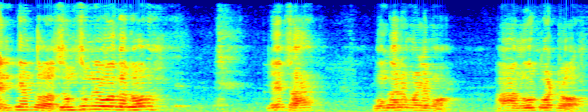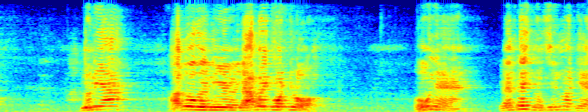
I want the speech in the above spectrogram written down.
ಎಂತೆಂತ ಸುಮ್ ಸುಮ್ಮನೆ ಹೋಗೋದು? ಏನ್ ಸರ್? ಮುಂಗಾರು ಮಳೆಮೋ ಹಾ ನೂರು ಕೊಟ್ಲು ದುನಿಯಾ, ಅದು ನೀವು ಯಾಭೈ ಕೊಟ್ಲು ಅವನೇ ಎಂತಾಯ್ತು ಸಿನಿಮಾಗೆ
